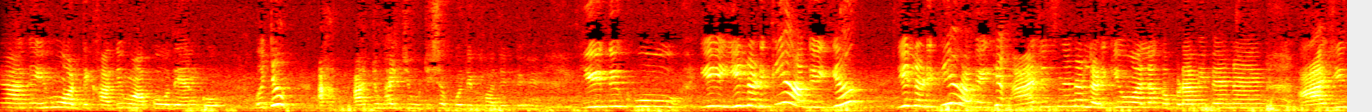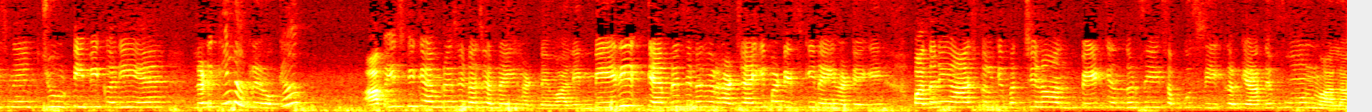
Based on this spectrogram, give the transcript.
आ गई हूँ और दिखाती हूँ आपको उदयन को। वो तो आज तुम्हारी चोटी सबको दिखा देते हैं। ये देखो, ये ये लड़की आ गई क्या? ये लड़की आ गई क्या? आज इसने ना लड़कियों वाला कपड़ा भी पहना है। आज इसने चोटी भी करी है। लड़की लग रहे हो क्या? अब इसकी कैमरे से नज़र नहीं हटने वाली। मेरी कैमरे से नज़र हट जाएगी बट इसकी नहीं हटेगी। पता नहीं, आजकल के बच्चे ना, पेट के अंदर से ही सब कुछ सीख करके आते हैं, फ़ोन वाला।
